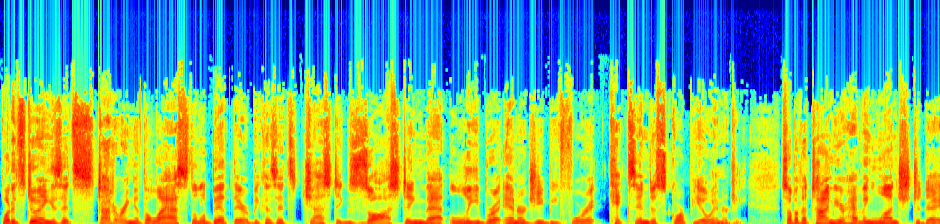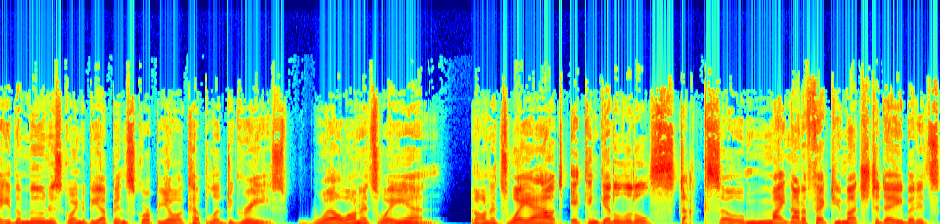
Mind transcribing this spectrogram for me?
what it's doing is it's stuttering at the last little bit there because it's just exhausting that Libra energy before it kicks into Scorpio energy. So by the time you're having lunch today, the moon is going to be up in Scorpio a couple of degrees, well on its way in. But on its way out, it can get a little stuck. So might not affect you much today, but it's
